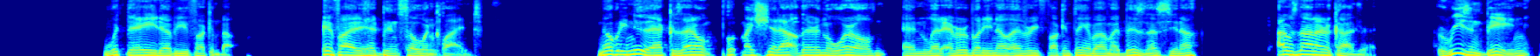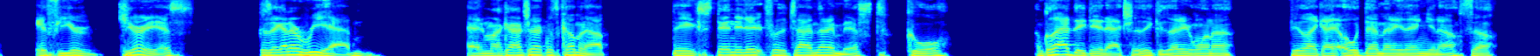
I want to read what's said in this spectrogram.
with the AEW fucking belt if I had been so inclined. Nobody knew that because I don't put my shit out there in the world and let everybody know every fucking thing about my business, you know? I was not under contract. Reason being, if you're curious, because I got a rehab and my contract was coming up. They extended it for the time that I missed. Cool. I'm glad they did actually, because I didn't want to feel like I owed them anything, you know? So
